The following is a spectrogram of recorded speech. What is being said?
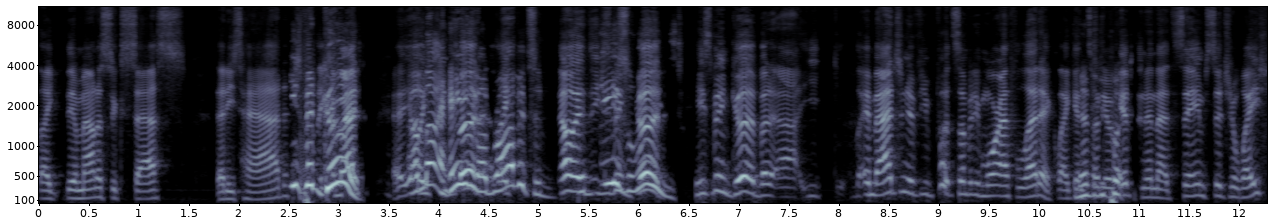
like the amount of success that he's had he's been like, good imagine, I'm not hating good. on Robinson. Like, no, he's Easily. been good. He's been good, but uh, imagine if you put somebody more athletic like Antonio put, Gibson in that same situation.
